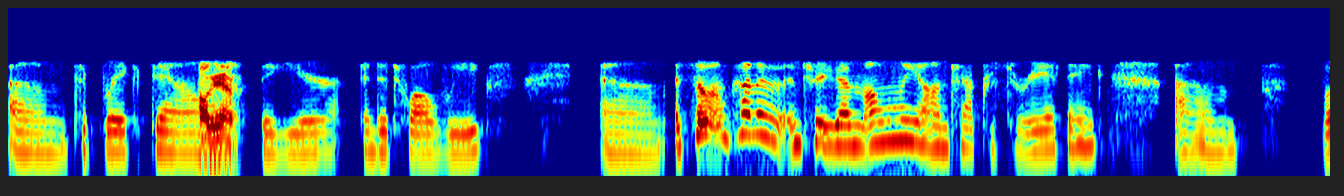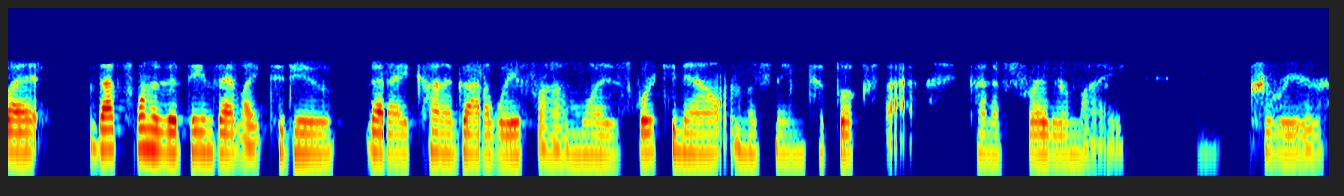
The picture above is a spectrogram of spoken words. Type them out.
um, to break down oh, yeah. the year into 12 weeks. Um, so I'm kind of intrigued. I'm only on chapter three, I think, um, but that's one of the things I like to do that I kind of got away from was working out and listening to books that kind of further my career.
